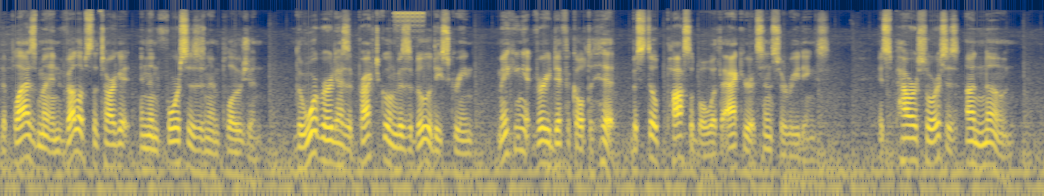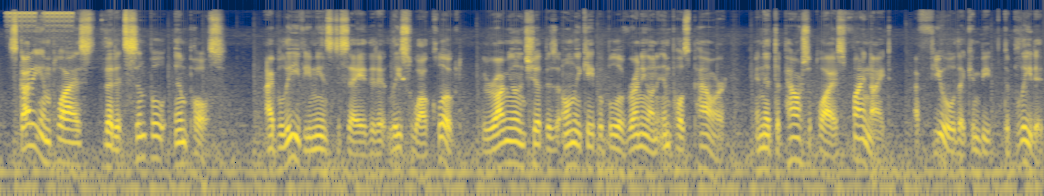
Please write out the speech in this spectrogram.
The plasma envelops the target and then forces an implosion. The Warbird has a practical invisibility screen making it very difficult to hit, but still possible with accurate sensor readings. Its power source is unknown. Scotty implies that it's simple impulse. I believe he means to say that at least while cloaked, the Romulan ship is only capable of running on impulse power, and that the power supply is finite, a fuel that can be depleted.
